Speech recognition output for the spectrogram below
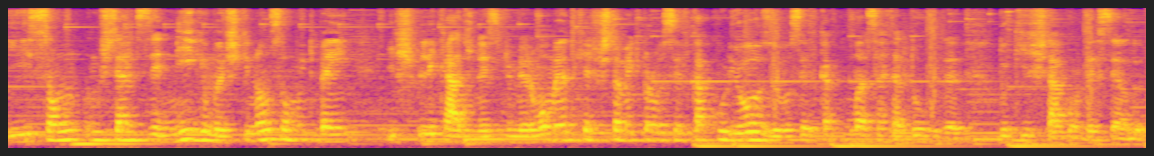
e são uns certos enigmas que não são muito bem explicados nesse primeiro momento, que é justamente para você ficar curioso, você ficar com uma certa dúvida do que está acontecendo.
